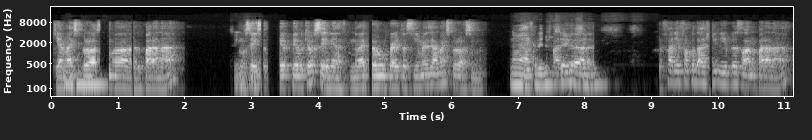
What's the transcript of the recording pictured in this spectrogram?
Que é mais uhum. próxima do Paraná. Sim, não sei se pelo que eu sei, né? Não é tão perto assim, mas é a mais próxima. Não é, acredito que seja assim. Eu faria faculdade de Libras lá no Paraná.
